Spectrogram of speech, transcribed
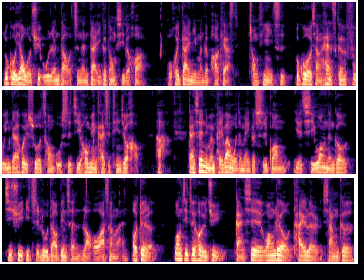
如果要我去无人岛只能带一个东西的话，我会带你们的 Podcast。重听一次，不过我想 Hans 跟傅应该会说从五十集后面开始听就好，哈！感谢你们陪伴我的每个时光，也期望能够继续一直录到变成老欧啊上篮。哦，对了，忘记最后一句，感谢汪六、Tyler、翔哥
